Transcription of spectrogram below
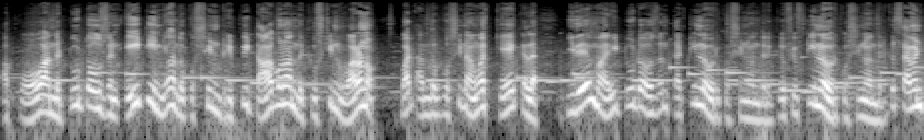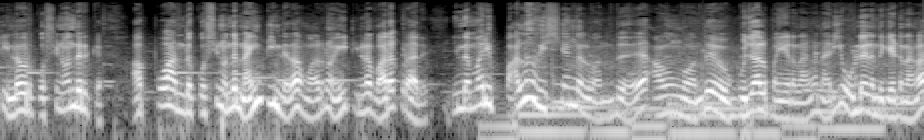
அப்போது அந்த டூ தௌசண்ட் எயிட்டீன்லையும் அந்த கொஸ்டின் ரிப்பீட் ஆகணும். அந்த கொஸ்டின் வரணும். பட் அந்த கொஸ்டின் அவங்க கேட்கல இதே மாதிரி டூ தௌசண்ட் தேர்ட்டீனில் ஒரு கொஸ்டின் வந்திருக்கு ஃபிஃப்டீனில் ஒரு கொஸ்டின் வந்திருக்கு செவன்டீனில் ஒரு கொஸ்டின் வந்திருக்கு. அப்போது அந்த கொஸ்டின் வந்து நைன்டீனில் தான் வரணும் எயிட்டீனில் வரக்கூடாது. இந்த மாதிரி பல விஷயங்கள் வந்து அவங்க வந்து குஜால் பண்ணியிருந்தாங்க நிறைய உள்ளேருந்து கேட்டிருந்தாங்க.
